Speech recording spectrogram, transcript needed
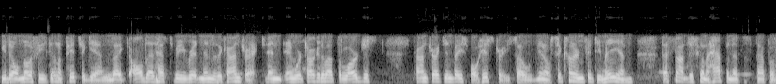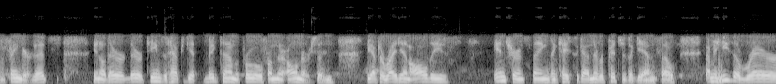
You don't know if he's going to pitch again. Like all that has to be written into the contract, and and we're talking about the largest contract in baseball history. So you know, six hundred and fifty million. That's not just going to happen at the snap of a finger. That's you know, there there are teams that have to get big time approval from their owners, and you have to write in all these insurance things in case the guy never pitches again. So, I mean, he's a rare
